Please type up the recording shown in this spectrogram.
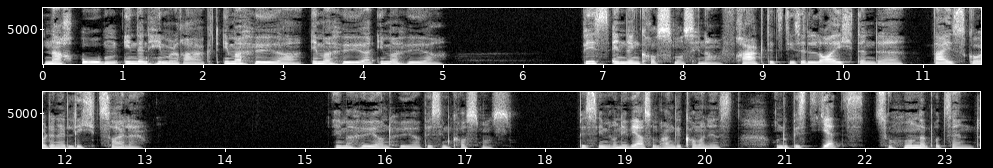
Nach oben in den Himmel ragt, immer höher, immer höher, immer höher, bis in den Kosmos hinauf, ragt jetzt diese leuchtende, weiß-goldene Lichtsäule. Immer höher und höher bis im Kosmos, bis sie im Universum angekommen ist und du bist jetzt zu 100%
